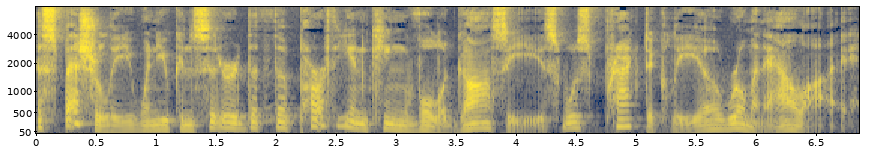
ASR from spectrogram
especially when you considered that the Parthian king Vologases was practically a Roman ally,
